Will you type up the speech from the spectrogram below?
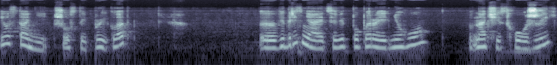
І останній шостий приклад е, відрізняється від попереднього, наче схожий,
